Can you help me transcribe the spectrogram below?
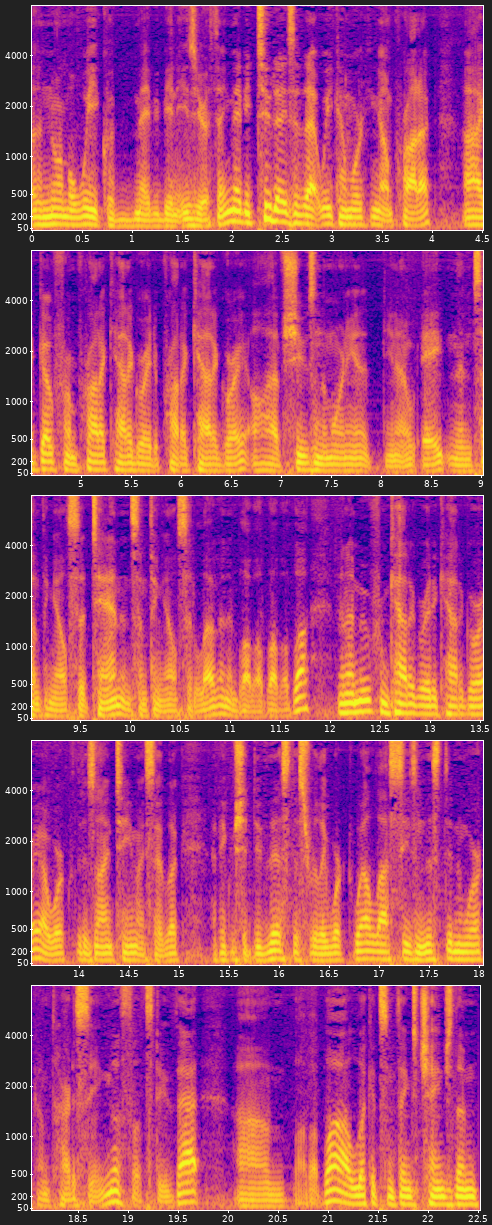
a normal week would maybe be an easier thing. Maybe two days of that week I'm working on product. I go from product category to product category. I'll have shoes in the morning at, you know, 8, and then something else at 10, and something else at 11, and blah, blah, blah, blah, blah. And I move from category to category. I work with the design team. I say, look, I think we should do this. This really worked well last season. This didn't work. I'm tired of seeing this. Let's do that. Um, blah, blah, blah. Look at some things, change them.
